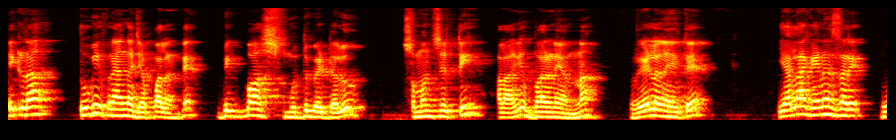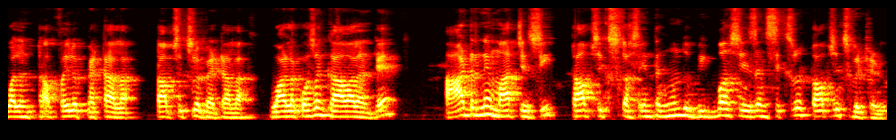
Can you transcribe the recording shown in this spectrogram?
ఇక్కడ టు బి ఫ్రాంక్గా చెప్పాలంటే బిగ్ బాస్ ముద్దు బిడ్డలు సుమన్ శెట్టి అలాగే భరణి అన్న వీళ్ళనైతే ఎలాగైనా సరే వాళ్ళని టాప్ ఫైవ్లో పెట్టాలా టాప్ సిక్స్లో పెట్టాలా? వాళ్ళ కోసం కావాలంటే ఆర్డర్నే మార్చేసి టాప్ సిక్స్ ఇంతకుముందు బిగ్ బాస్ సీజన్ సిక్స్లో టాప్ సిక్స్ పెట్టాడు.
